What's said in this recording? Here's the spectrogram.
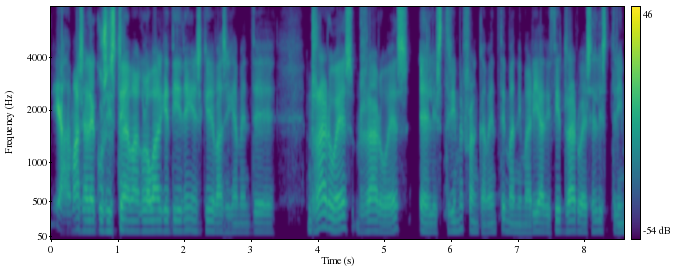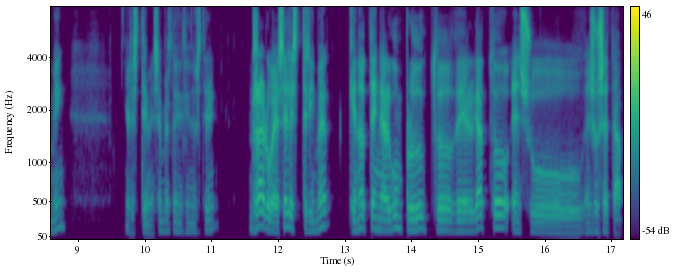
y además el ecosistema global que tienen es que básicamente raro es, raro es el streamer, francamente, me animaría a decir, raro es el streaming, el streamer, siempre estoy diciendo streaming, raro es el streamer que no tenga algún producto del gato en su, en su setup,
